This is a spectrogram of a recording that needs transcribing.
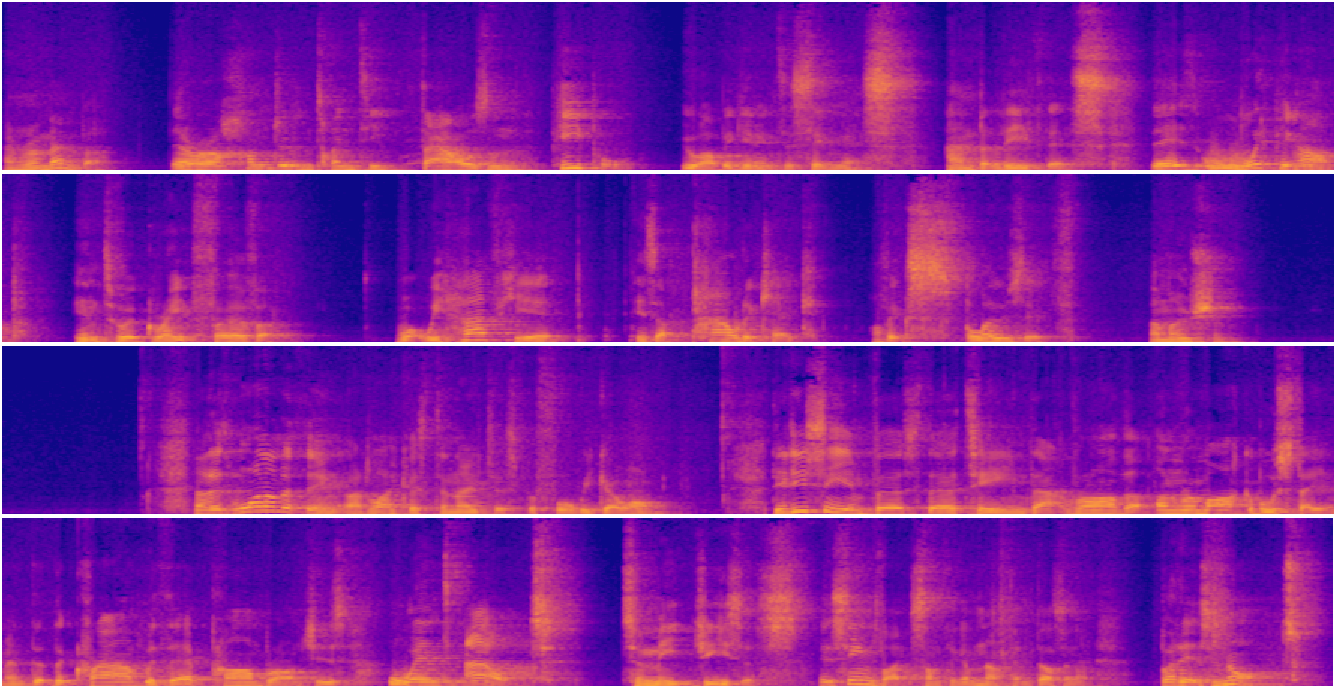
And remember, there are 120,000 people who are beginning to sing this and believe this. It is whipping up into a great fervour. What we have here is a powder keg of explosive emotion. Now, there's one other thing I'd like us to notice before we go on. Did you see in verse 13 that rather unremarkable statement that the crowd with their palm branches went out to meet Jesus? It seems like something of nothing, doesn't it? But it's not.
